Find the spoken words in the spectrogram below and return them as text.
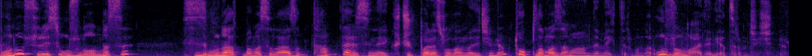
bunun süresi uzun olması sizi bunaltmaması lazım. Tam tersine küçük parası olanlar için diyorum toplama zamanı demektir bunlar. Uzun vadeli yatırımcı için diyorum.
